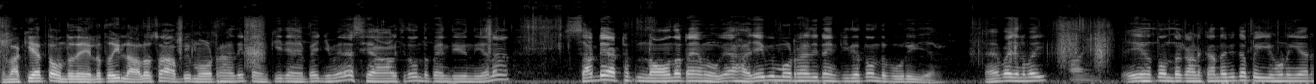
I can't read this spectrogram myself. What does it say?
ਤੇ ਬਾਕੀ ਆ ਧੁੰਦ ਦੇਖ ਲਓ ਤੁਸੀਂ ਲਾ ਲਓ ਹਿਸਾਬ ਵੀ ਮੋਟਰਾਂ ਦੀ ਟੈਂਕੀ ਤੇ ਐ ਪਈ ਜਿਵੇਂ ਨਾ ਸਿਆਲ ਚ ਧੁੰਦ ਪੈਂਦੀ ਹੁੰਦੀ ਹੈ ਨਾ 8:30 9 ਦਾ ਟਾਈਮ ਹੋ ਗਿਆ ਹਜੇ ਵੀ ਮੋਟਰਾਂ ਦੀ ਟੈਂਕੀ ਤੇ ਧੁੰਦ ਪੂਰੀ ਆ। ਹੈ ਭਜਨ ਬਾਈ? ਹਾਂਜੀ। ਇਹ ਧੁੰਦ ਕਣਕਾਂ ਦਾ ਵੀ ਤਾਂ ਪਈ ਹੋਣੀ ਯਾਰ।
